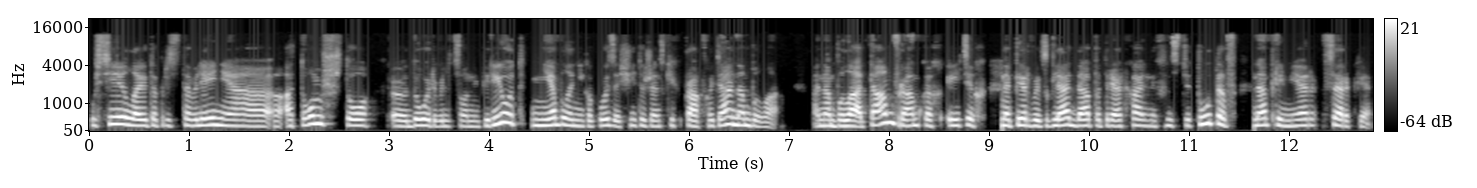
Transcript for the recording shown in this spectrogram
усилило это представление о том, что э, до революционный период не было никакой защиты женских прав, хотя она была. Она была там в рамках этих, на первый взгляд, да, патриархальных институтов, например, церкви.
